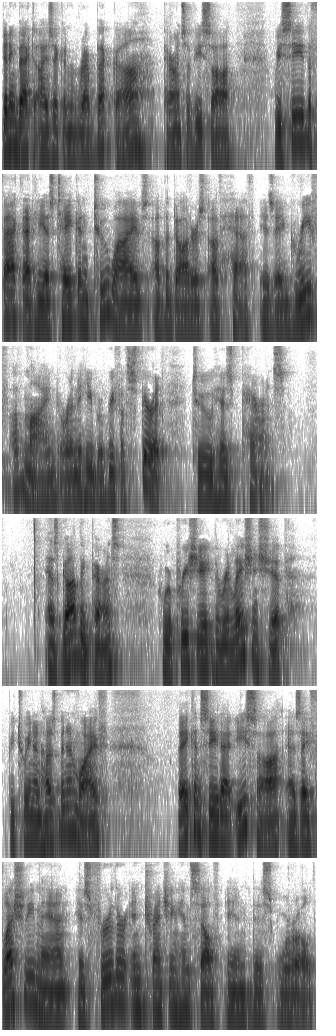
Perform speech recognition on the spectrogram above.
getting back to Isaac and Rebekah, parents of Esau, we see the fact that he has taken two wives of the daughters of Heth is a grief of mind, or in the Hebrew, grief of spirit, to his parents. As godly parents who appreciate the relationship between a husband and wife, they can see that Esau, as a fleshly man, is further entrenching himself in this world.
